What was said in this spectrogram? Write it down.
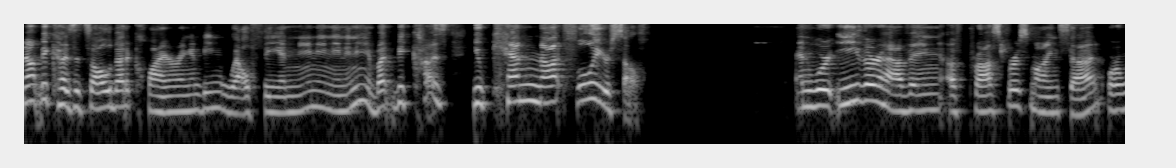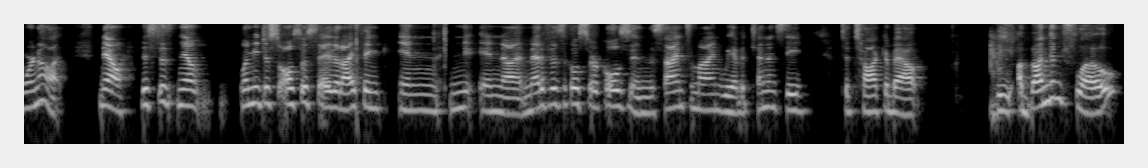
not because it's all about acquiring and being wealthy and, nee, nee, nee, but because you cannot fool yourself. And we're either having a prosperous mindset or we're not. Now, this is now, let me just also say that I think in, in uh, metaphysical circles, in the science of mind, we have a tendency to talk about the abundant flow,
